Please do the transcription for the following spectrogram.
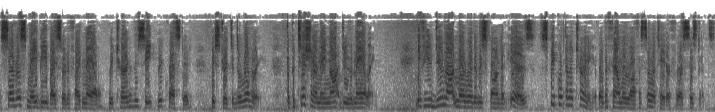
service may be by certified mail, return receipt requested, restricted delivery. The petitioner may not do the mailing. If you do not know where the respondent is, speak with an attorney or the family law facilitator for assistance.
